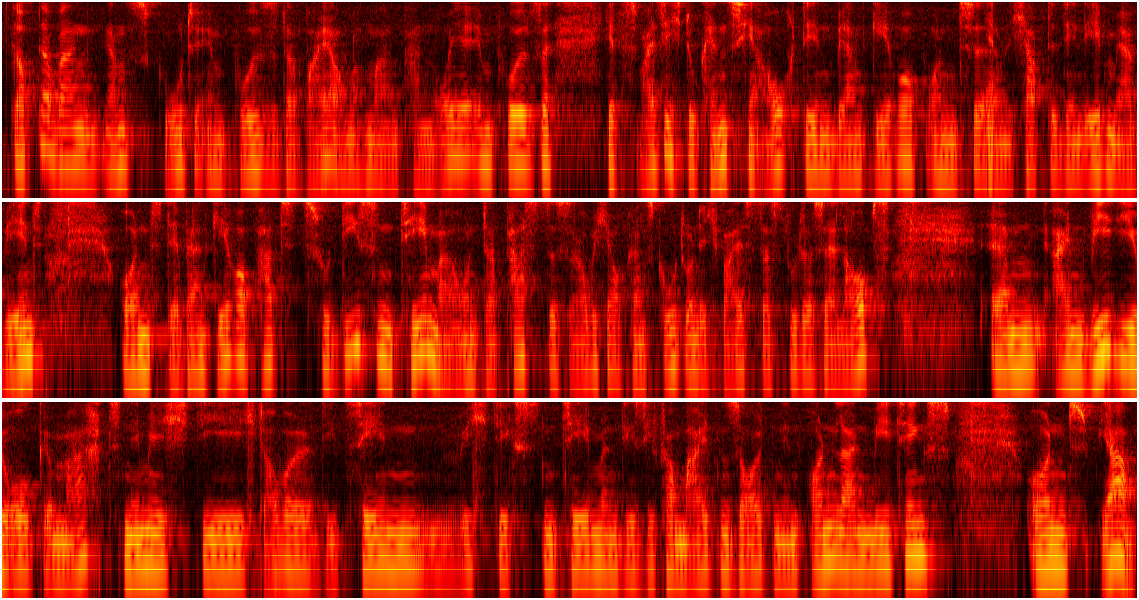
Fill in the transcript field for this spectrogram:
Ich glaube, da waren ganz gute Impulse dabei, auch nochmal ein paar neue Impulse. Jetzt weiß ich, du kennst ja auch den Bernd Gerob und äh, ja. ich habe den eben erwähnt. Und der Bernd Gerob hat zu diesem Thema, und da passt es, glaube ich, auch ganz gut, und ich weiß, dass du das erlaubst, ähm, ein Video gemacht, nämlich die, ich glaube, die zehn wichtigsten Themen, die Sie vermeiden sollten in Online-Meetings. Und ja,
